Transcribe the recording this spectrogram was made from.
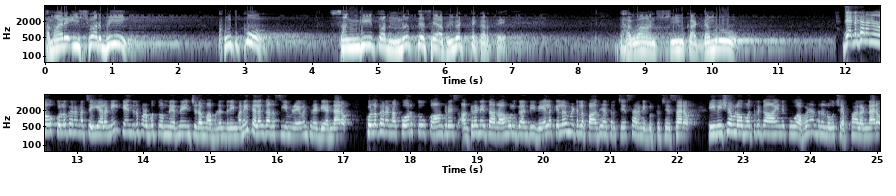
हमारे ईश्वर भी खुद को संगीत और नृत्य से अभिव्यक्त करते हैं भगवान शिव का डमरू జనగణనలో కులగణన చేయాలని కేంద్ర ప్రభుత్వం నిర్ణయించడం అభినందనీయమని తెలంగాణ సీఎం రేవంత్ రెడ్డి అన్నారు కులగణన కోరుతూ కాంగ్రెస్ అగ్రనేత రాహుల్ గాంధీ వేల కిలోమీటర్ల పాదయాత్ర చేశారని గుర్తు చేశారు ఈ విషయంలో మొదటగా ఆయనకు అభినందనలు చెప్పాలన్నారు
